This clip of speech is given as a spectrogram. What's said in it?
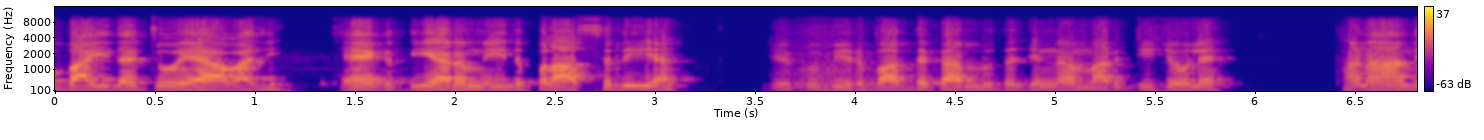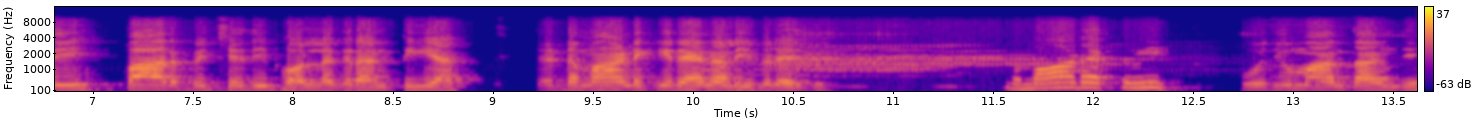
ਬਾਈ ਦਾ ਚੋਇਆ ਵਾ ਜੀ ਐਕਤੀਆਰ ਉਮੀਦ ਪਲੱਸ ਦੀ ਆ। ਜੇ ਕੋਈ ਵੀਰ ਵੱਧ ਕਰ ਲੂ ਤਾਂ ਜਿੰਨਾ ਮਰਜ਼ੀ ਚੋਲੇ। ਥਣਾ ਦੀ ਭਾਰ ਪਿੱਛੇ ਦੀ ਫੁੱਲ ਗਾਰੰਟੀ ਆ ਤੇ ਡਿਮਾਂਡ ਕੀ ਰਹਿਣ ਵਾਲੀ ਵੀਰੇ ਦੀ ਡਿਮਾਂਡ ਇੱਕ ਵੀ। ਹੋ ਜੂ ਮਾਨਤਾਨ ਜੀ।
